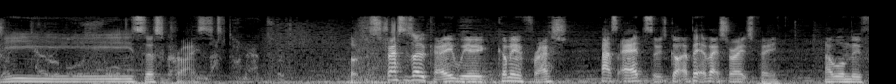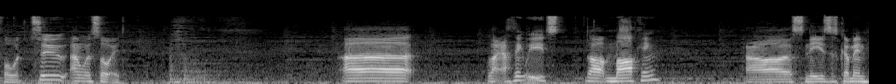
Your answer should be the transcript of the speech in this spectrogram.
Jesus Christ. Look, the stress is okay. We come in fresh. That's Ed, so he's got a bit of extra HP. Now we'll move forward two, and we're sorted. Uh, like I think we start marking. Ah, sneeze is coming.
